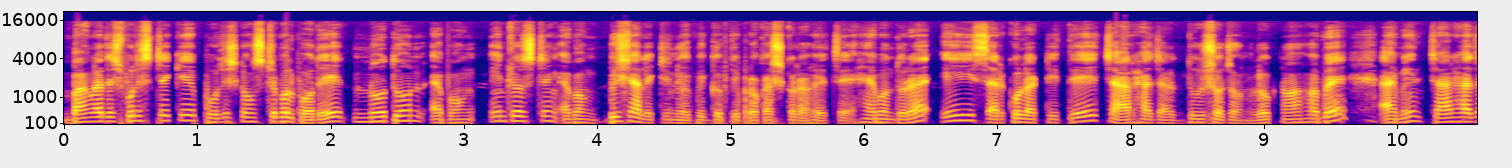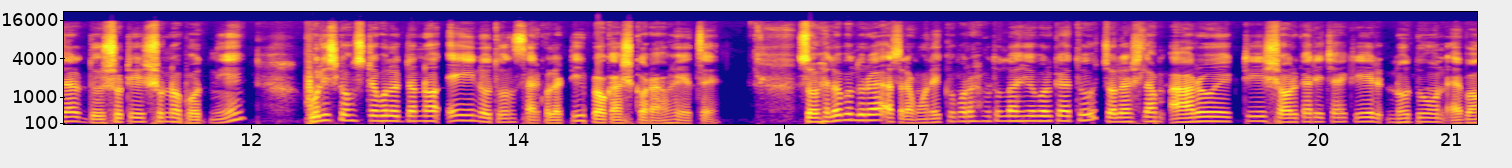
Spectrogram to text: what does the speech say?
বাংলাদেশ পুলিশ থেকে পুলিশ কনস্টেবল পদে নতুন এবং ইন্টারেস্টিং এবং বিশাল একটি নিয়োগ বিজ্ঞপ্তি প্রকাশ করা হয়েছে। হ্যাঁ বন্ধুরা, এই সার্কুলারটিতে চার হাজার দুশো জন লোক নেওয়া হবে। আই মিন চার হাজার দুশোটি শূন্য পদ নিয়ে পুলিশ কনস্টেবলের জন্য এই নতুন সার্কুলারটি প্রকাশ করা হয়েছে। সো হ্যালো বন্ধুরা, আসসালামু আলাইকুম রহমতুল্লাহি বরকাতু চলে আসলাম আরও একটি সরকারি চাকরির নতুন এবং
